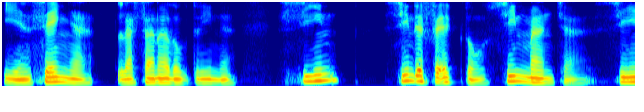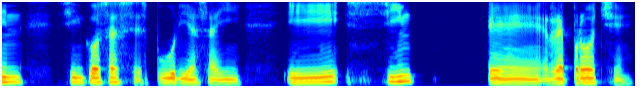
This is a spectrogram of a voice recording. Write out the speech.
y enseña la sana doctrina sin, sin defecto, sin mancha, sin, sin cosas espurias ahí y sin eh, reproche,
